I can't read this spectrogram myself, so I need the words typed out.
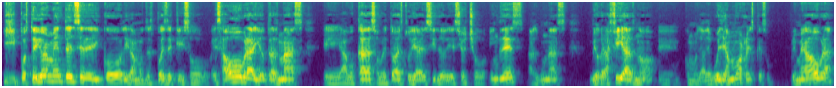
y posteriormente él se dedicó, digamos, después de que hizo esa obra y otras más, eh, abocada sobre todo a estudiar el siglo XVIII inglés, algunas biografías, ¿no? Eh, como la de William Morris, que es su primera obra,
